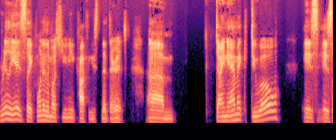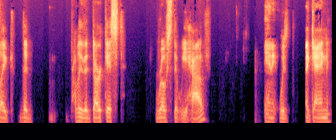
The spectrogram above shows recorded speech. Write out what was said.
really is like one of the most unique coffees that there is. Um dynamic duo is is like the probably the darkest roast that we have. And it was again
